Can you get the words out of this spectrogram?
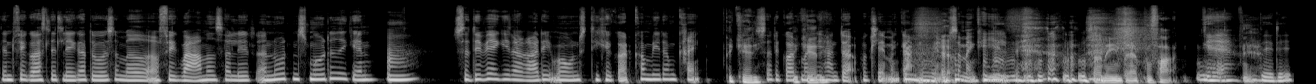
den fik også lidt lækker dåse med, og fik varmet sig lidt. Og nu er den smuttet igen. Mm. Så det vil jeg give dig ret i, Mogens. De kan godt komme vidt omkring. Det kan de. Så er det godt, det man lige har en dør på klem en gang imellem, ja. så man kan hjælpe. Sådan en, der er på farten. Ja, ja. det er det.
